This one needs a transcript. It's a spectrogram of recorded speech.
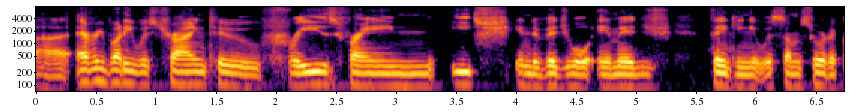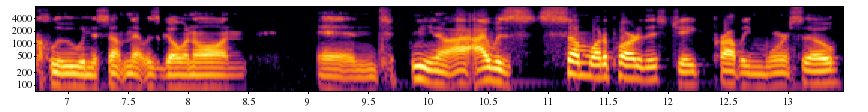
Uh, everybody was trying to freeze frame each individual image, thinking it was some sort of clue into something that was going on. And, you know, I, I was somewhat a part of this, Jake probably more so,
